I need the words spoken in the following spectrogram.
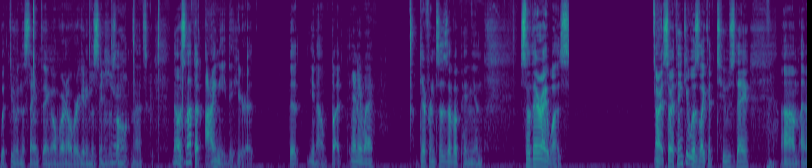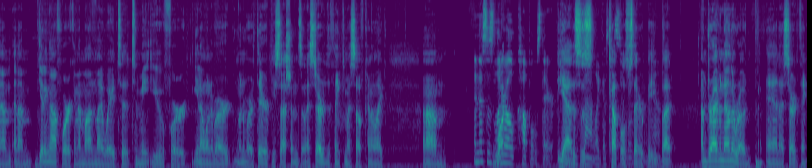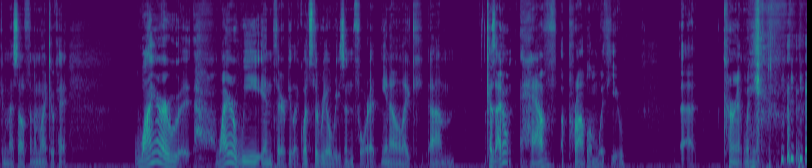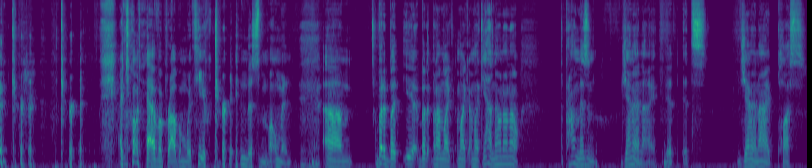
With doing the same thing over and over, getting the same result. And that's no. It's not that I need to hear it. That you know. But anyway, differences of opinion. So there I was. All right. So I think it was like a Tuesday, um, and I'm and I'm getting off work and I'm on my way to to meet you for you know one of our one of our therapy sessions. And I started to think to myself, kind of like. Um, and this is What- literal couples therapy. yeah, this It's is not like a couples therapy, yeah. but I'm driving down the road and I started thinking to myself and I'm like, okay, why are why are we in therapy? Like what's the real reason for it? You know, like um cuz I don't have a problem with you uh currently. Current- current- I don't have a problem with you in this moment. Um but but yeah, but but I'm like I'm like I'm like yeah no no no. The problem isn't Jenna and I. It it's Jenna and I plus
